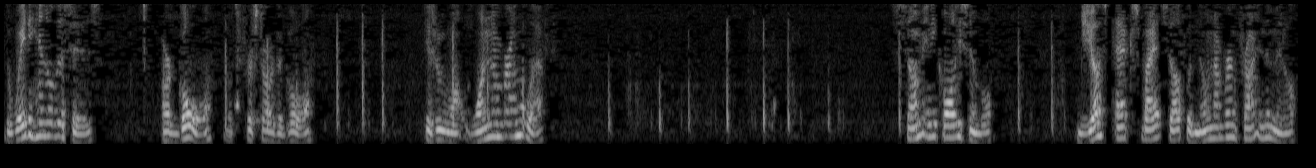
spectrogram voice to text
the way to handle this is our goal, let's first start with a goal, is we want one number on the left some inequality symbol, just x by itself with no number in front in the middle,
